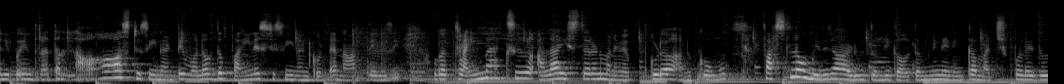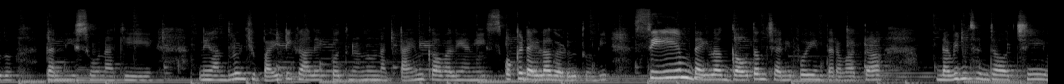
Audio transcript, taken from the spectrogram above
చనిపోయిన తర్వాత లాస్ట్ సీన్ అంటే one of the finest scene అనుకుంటా నాకు తెలిసి. ఒక క్లైమాక్స్ అలా ఇస్తారని మనం ఎప్పుడు అనుకోము. ఫస్ట్లో మిథున అడుగుతుంది గౌతమ్ని నేను ఇంకా మర్చిపోలేదు. దాన్ని సో నాకు నేను అందులోంచి బయటికి రాలేకపోతున్నాను. నాకు టైం కావాలి అని ఒక డైలాగ్ అడుగుతుంది. సేమ్ డైలాగ్ గౌతమ్ చనిపోయిన తర్వాత నవీన్ చంద్ర వచ్చి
